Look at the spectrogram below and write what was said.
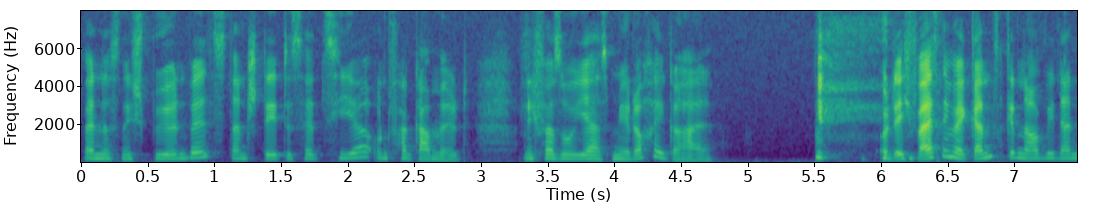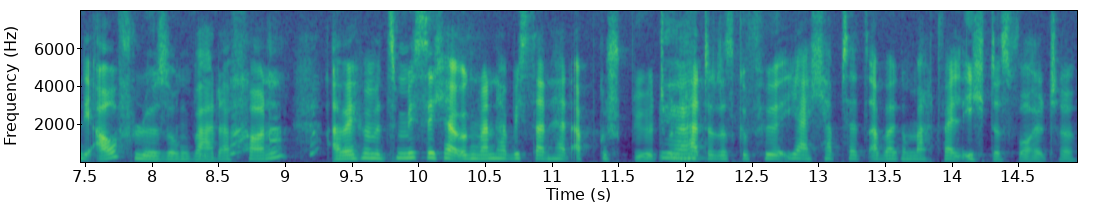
wenn du es nicht spülen willst, dann steht es jetzt hier und vergammelt. Und ich war so, ja, ist mir doch egal. Und ich weiß nicht mehr ganz genau, wie dann die Auflösung war davon, aber ich bin mir ziemlich sicher, irgendwann habe ich es dann halt abgespült und Ja. hatte das Gefühl, ja, ich habe es jetzt aber gemacht, weil ich das wollte.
